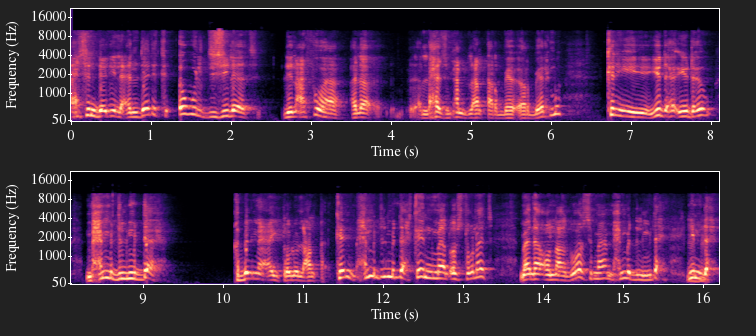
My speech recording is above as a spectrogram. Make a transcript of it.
أحسن دليل عن ذلك أول تسجيلات اللي نعرفوها على الحاج محمد العنقر ربي ربي يرحمه كان يدعو يدعو محمد المداح قبل ما يعيطوا له العنقه كان محمد المداح كان من الاسطوانات معناها أون مع محمد المداح يمدح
